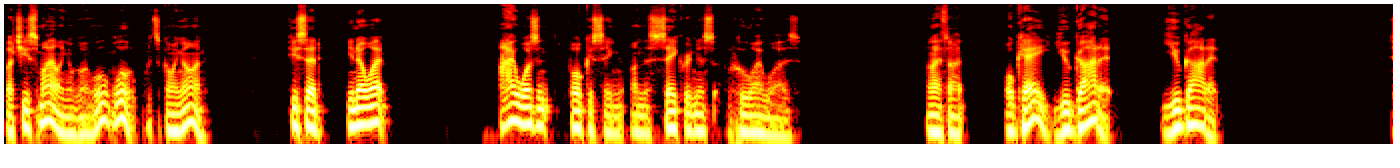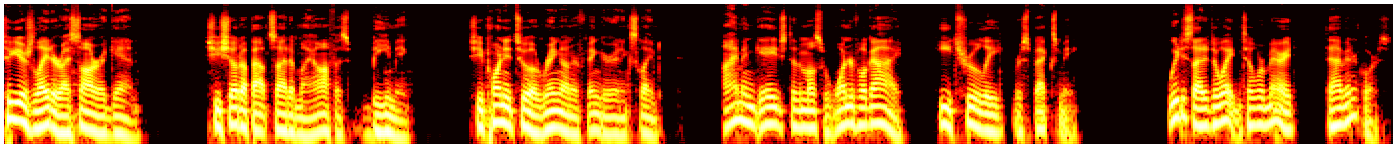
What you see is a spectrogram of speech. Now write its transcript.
but she's smiling. I'm going, whoa, whoa, what's going on? She said, you know what? I wasn't focusing on the sacredness of who I was. And I thought, okay, you got it. You got it. Two years later, I saw her again. She showed up outside of my office beaming. She pointed to a ring on her finger and exclaimed, I'm engaged to the most wonderful guy. He truly respects me. We decided to wait until we're married to have intercourse.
